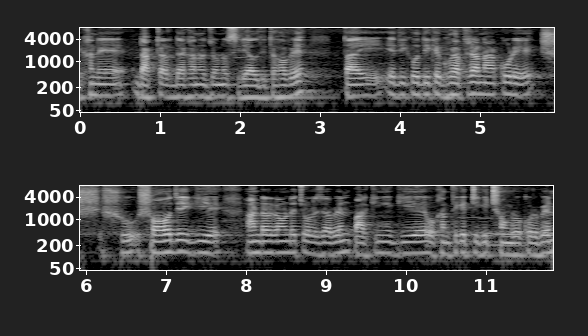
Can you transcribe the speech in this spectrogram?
এখানে ডাক্তার দেখানোর জন্য সিরিয়াল দিতে হবে। তাই এদিক ওদিকে ঘোরাফেরা না করে সহজেই গিয়ে আন্ডারগ্রাউন্ডে চলে যাবেন পার্কিংয়ে গিয়ে ওখান থেকে টিকিট সংগ্রহ করবেন।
